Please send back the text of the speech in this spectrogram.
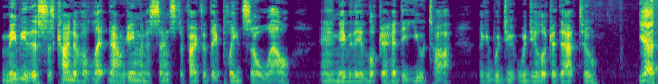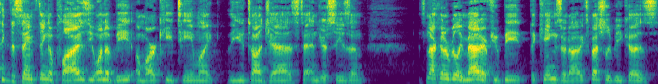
maybe this is kind of a letdown game in a sense, the fact that they played so well and maybe they look ahead to Utah. Like would you would you look at that too? Yeah, I think the same thing applies. You want to beat a marquee team like the Utah Jazz to end your season. It's not going to really matter if you beat the Kings or not, especially because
